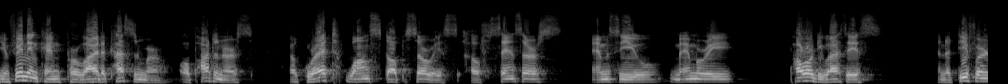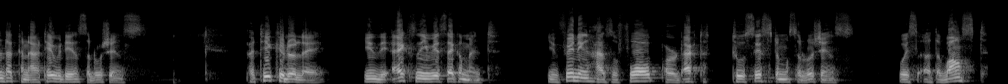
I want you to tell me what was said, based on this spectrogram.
Infineon can provide customer or partners a great one-stop service of sensors, MCU, memory, power devices, and different connectivity solutions. Particularly in the xEV segment, Infineon has four product-to-system solutions with advanced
